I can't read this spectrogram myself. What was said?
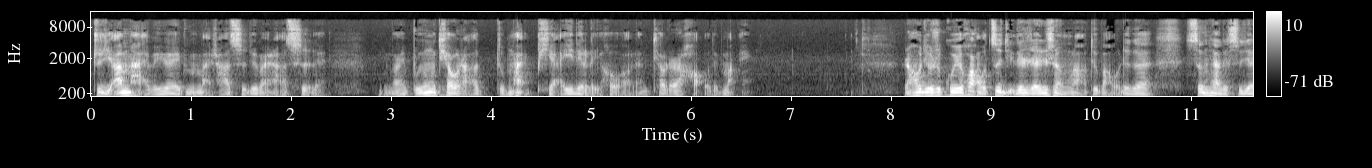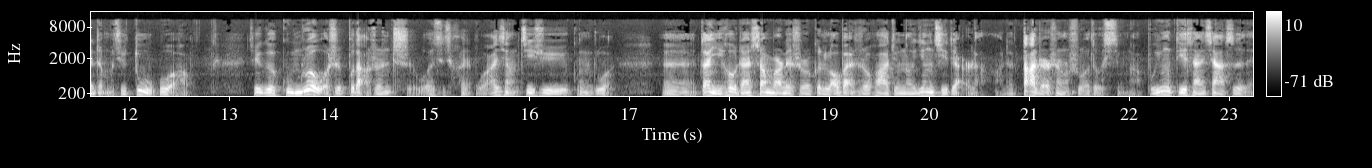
自己安排呗，愿意买啥吃就买啥吃的，完不用挑啥，都买便宜的了。以后啊，咱挑点好的买。然后就是规划我自己的人生了，对吧？我这个剩下的时间怎么去度过哈？这个工作我是不打算辞，我很我还想继续工作，嗯，但以后咱上班的时候跟老板说话就能硬气点了啊，这大点声说都行啊，不用低三下四的。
